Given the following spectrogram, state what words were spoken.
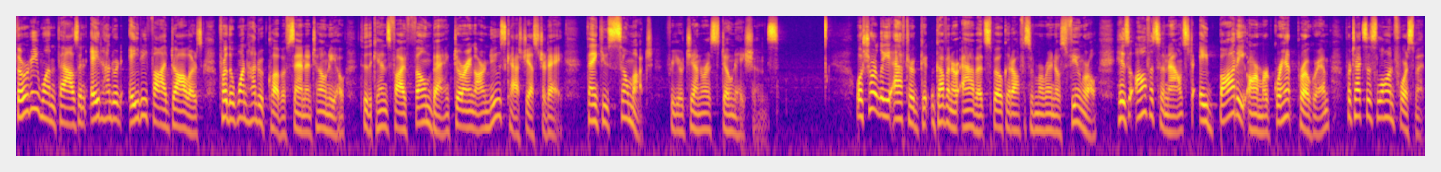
$31,885 for the 100 Club of San Antonio through the KENS 5 phone bank during our newscast yesterday. Thank you so much for your generous donations. Well, shortly after G Governor Abbott spoke at Officer Moreno's funeral, his office announced a body armor grant program for Texas law enforcement.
